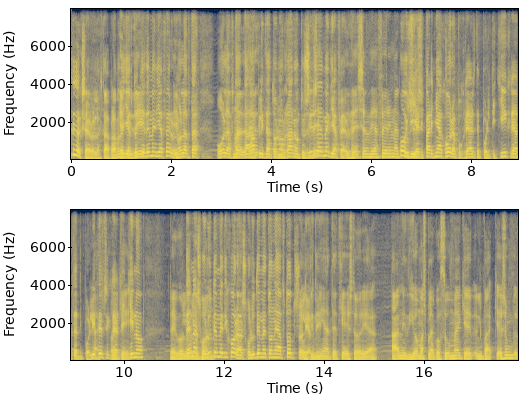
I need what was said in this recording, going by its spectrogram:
Δεν τα ξέρω όλα αυτά τα πράγματα, γι' αυτό Επειδή- και δεν με ενδιαφέρουν. Ε, όλα αυτά, όλα αυτά μα, τα ε, άπλυτα των οργάνων του ΣΥΡΙΖΑ δεν με ενδιαφέρουν. Δεν σε ενδιαφέρει να ακούσει. Όχι, γιατί υπάρχει μια χώρα που χρειάζεται πολιτική, χρειάζεται αντιπολίτευση, Α, χρειάζεται οκ. εκείνο. Εγώ λέω, δεν λοιπόν, ασχολούνται με τη χώρα, ασχολούνται με τον εαυτό τους όλοι ότι αυτοί. μια τέτοια ιστορία, αν οι δυο μας πλακωθούμε και λοιπά. Και εσύ μου πες,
